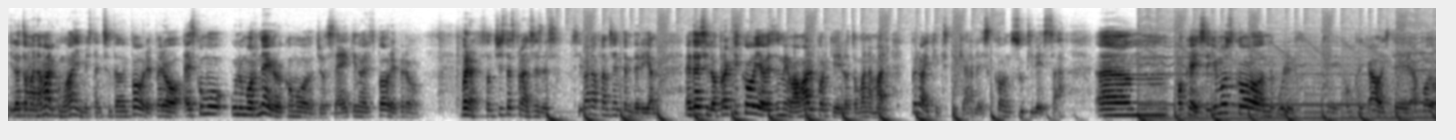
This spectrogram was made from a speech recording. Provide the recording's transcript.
Y lo toman a mal, como, ay, me está insultando el pobre. Pero es como un humor negro, como, yo sé que no eres pobre, pero... Bueno, son chistes franceses. Si van a Francia entenderían. Entonces, si lo practico y a veces me va mal porque lo toman a mal. Pero hay que explicarles con sutileza. ok, seguimos con... Uy, qué complicado este apodo.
